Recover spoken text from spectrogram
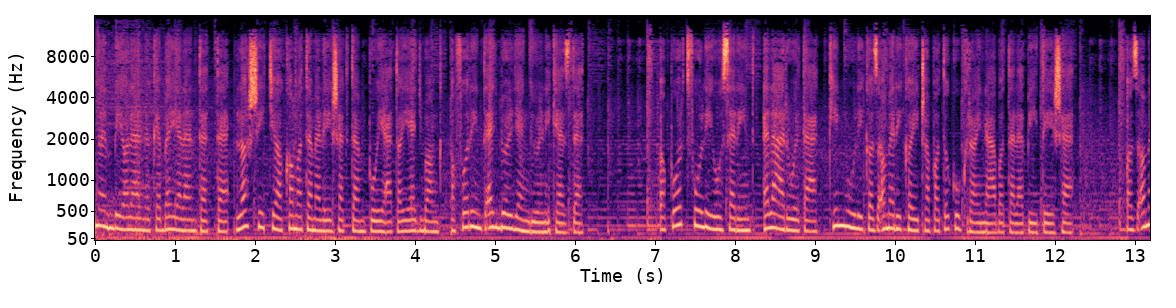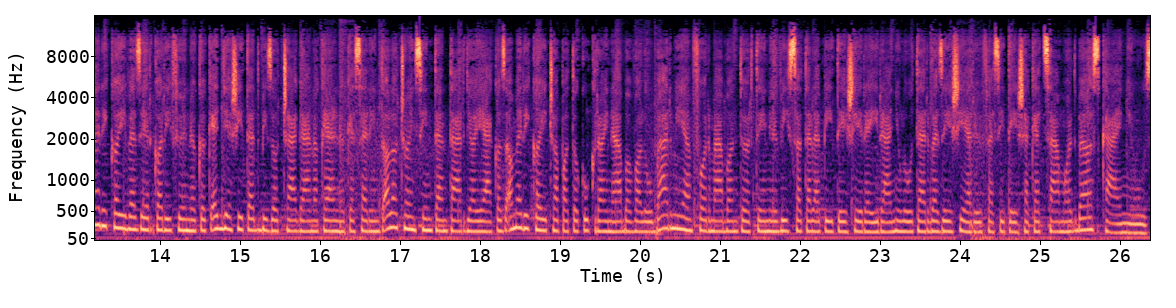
MNB alelnöke bejelentette, lassítja a kamatemelések tempóját a jegybank, a forint egyből gyengülni kezdett. A portfólió szerint elárulták, kimúlik az amerikai csapatok Ukrajnába telepítése. Az amerikai vezérkari főnökök Egyesített Bizottságának elnöke szerint alacsony szinten tárgyalják az amerikai csapatok Ukrajnába való bármilyen formában történő visszatelepítésére irányuló tervezési erőfeszítéseket számolt be a Sky News.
